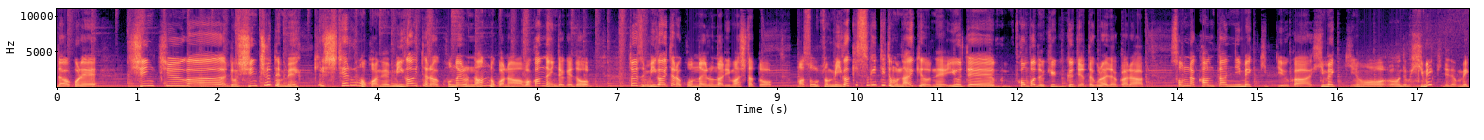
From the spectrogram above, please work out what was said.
だからこれ、真鍮が、でも真鍮ってメッキしてるのかね？磨いたらこんな色になんのかな？わかんないんだけど、とりあえず磨いたらこんな色になりましたと。まあそうそう、磨きすぎって言ってもないけどね、言うて、コンパでキュキュキュってやったぐらいだから、そんな簡単にメッキっていうか、非メッキの、うん、でも非メッキってメッ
